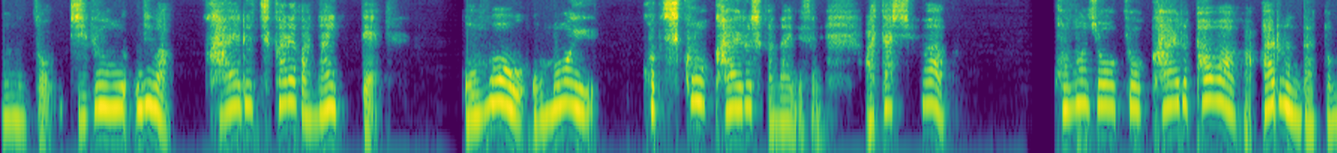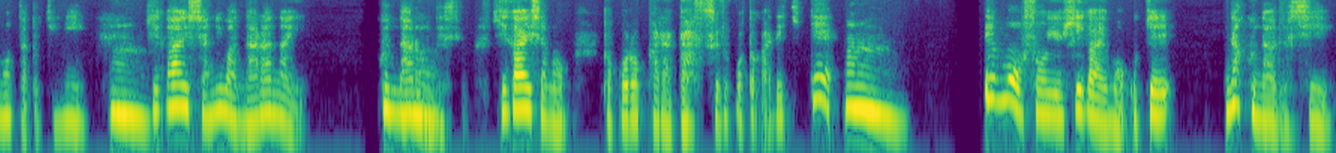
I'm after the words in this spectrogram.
うんと、自分には変える力がないって思う思い、思考を変えるしかないんですよね。私は、この状況を変えるパワーがあるんだと思ったときに、うん、被害者にはならないくなるんですよ。うん、被害者のところから脱することができて、うん、でもそういう被害も受けなくなるし、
